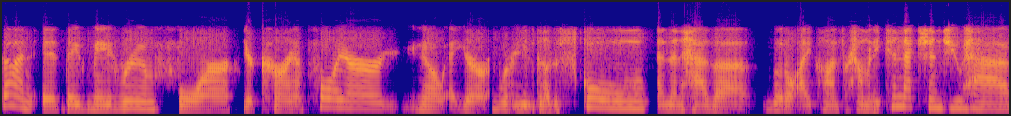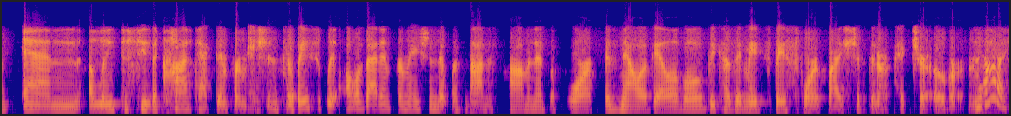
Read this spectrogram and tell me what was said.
done is they've made room for your current employer, you know, at your where you go to school, and then has a little icon for how many connections you have and a link to see the contact information. So basically all of that information that was not as prominent before is now available because they made space for it by shifting our picture over. Not a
